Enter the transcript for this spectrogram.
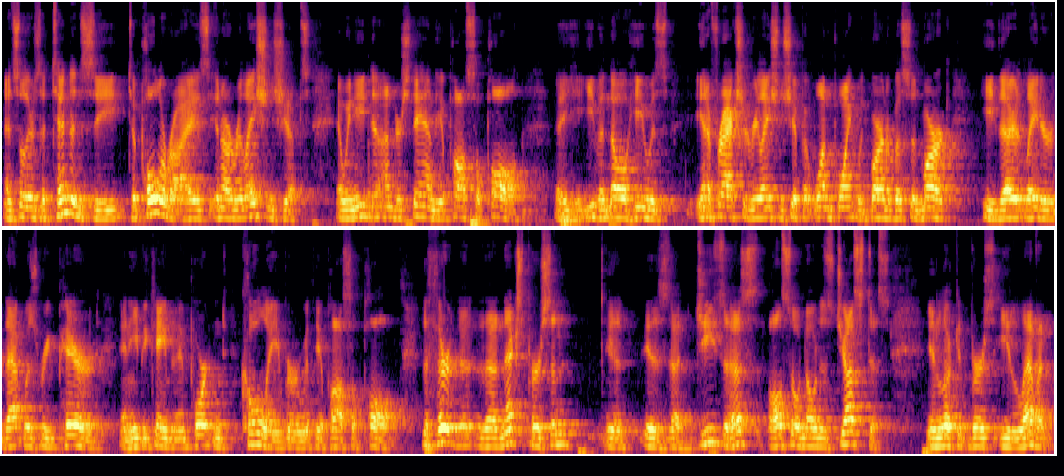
And so there's a tendency to polarize in our relationships. And we need to understand the Apostle Paul, uh, even though he was in a fractured relationship at one point with Barnabas and Mark, he there, later that was repaired and he became an important co-laborer with the apostle paul the third the, the next person is, uh, Jesus, also known as Justus. And look at verse 11.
